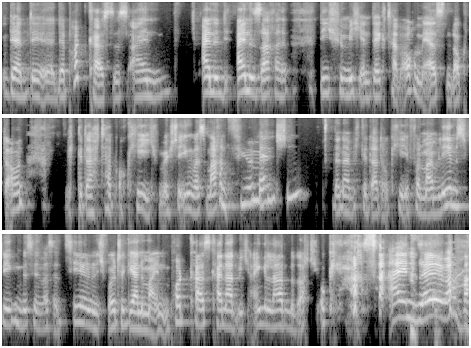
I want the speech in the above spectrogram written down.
der, der, der Podcast ist ein, eine, eine Sache, die ich für mich entdeckt habe, auch im ersten Lockdown. Ich gedacht habe, okay, ich möchte irgendwas machen für Menschen, dann habe ich gedacht, okay, von meinem Lebensweg ein bisschen was erzählen. Und ich wollte gerne meinen Podcast. Keiner hat mich eingeladen. Da dachte ich, okay, mach's einen selber.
